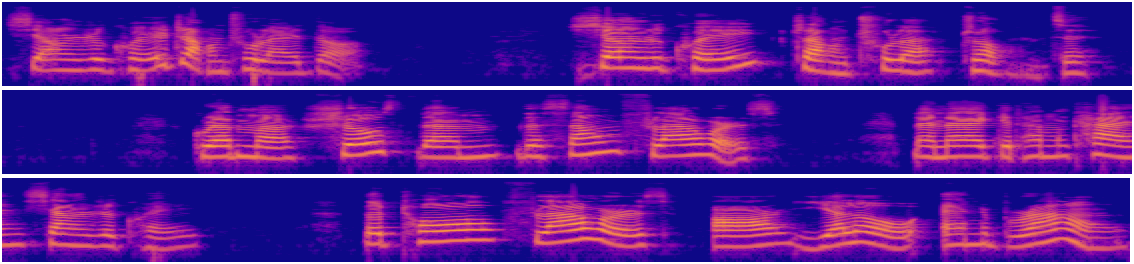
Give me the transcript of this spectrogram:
向日葵长出来的。” 向日葵长出了种子。Grandma shows them the sunflowers. 奶奶给他们看向日葵。The tall flowers are yellow and brown.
